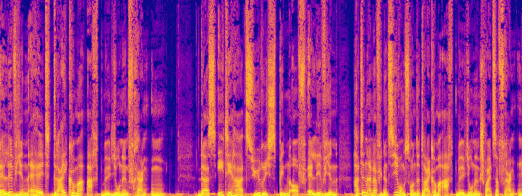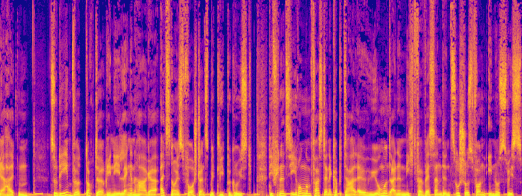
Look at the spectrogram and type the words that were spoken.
Alivian erhält 3,8 Millionen Franken. Das ETH Zürich Spin-off Alivian hat in einer Finanzierungsrunde 3,8 Millionen Schweizer Franken erhalten. Zudem wird Dr. René Lengenhager als neues Vorstandsmitglied begrüßt. Die Finanzierung umfasst eine Kapitalerhöhung und einen nicht verwässernden Zuschuss von InnoSwiss.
